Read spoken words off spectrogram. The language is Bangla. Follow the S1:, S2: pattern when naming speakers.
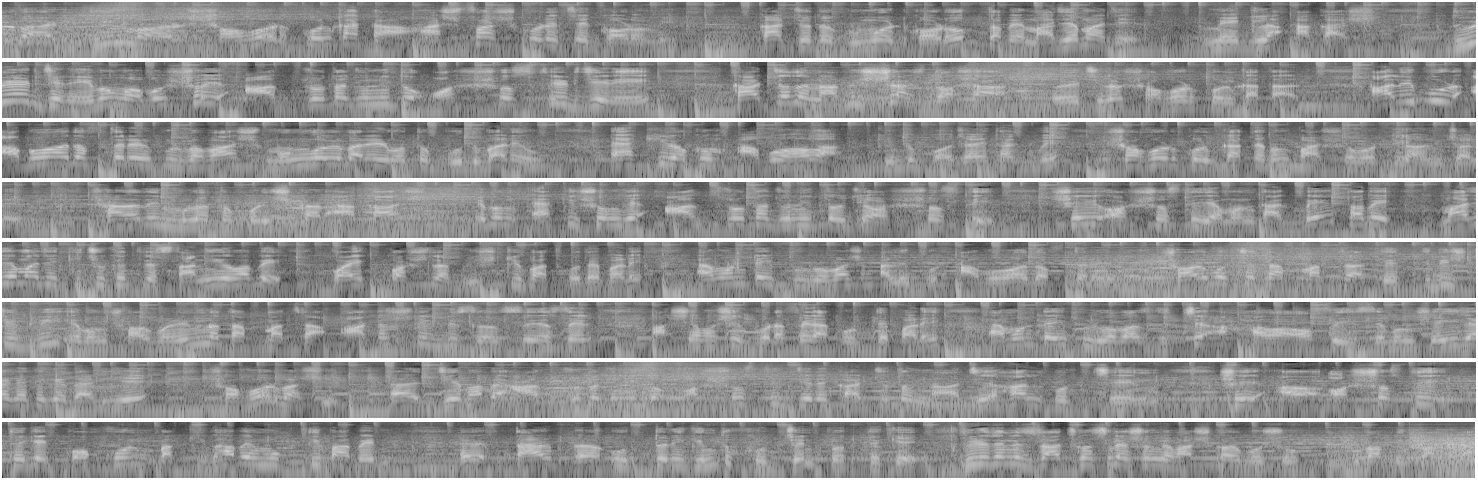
S1: মঙ্গলবার দিনভর শহর কলকাতা হাঁসফাঁস করেছে গরমে। কার্যত গুমট গরম, তবে মাঝে মাঝে মেঘলা আকাশ। দুয়ের জেরে এবং অবশ্যই আর্দ্রতাজনিত অস্বস্তির জেরে কার্যত নাবিশ্বাস দশা হয়েছিল শহর কলকাতার। আলিপুর আবহাওয়া দফতরের পূর্বাভাস মঙ্গলবারের মতো বুধবারেও একই রকম আবহাওয়া, কিন্তু বজায় থাকবে শহর, কলকাতা এবং পার্শ্ববর্তী অঞ্চলে। সারাদিন মূলত পরিষ্কার আকাশ এবং একই সঙ্গে আর্দ্রতাজনিত যে অস্বস্তি, সেই অস্বস্তি যেমন থাকবে, তবে মাঝে মাঝে কিছু ক্ষেত্রে স্থানীয়ভাবে কয়েক পশলা বৃষ্টিপাত হতে পারে, এমনটাই পূর্বাভাস আলিপুর আবহাওয়া দপ্তরের সর্বোচ্চ তাপমাত্রা তেত্রিশ ডিগ্রি এবং সর্বনিম্ন তাপমাত্রা আঠাশ ডিগ্রি সেলসিয়াসের আশেপাশে ঘোরাফেরা করতে পারে, এমনটাই পূর্বাভাস দিচ্ছে হাওয়া অফিস এবং সেই জায়গা থেকে দাঁড়িয়ে শহরবাসী যেভাবে আর্দ্রতাজনিত অস্বস্তির জেরে কার্যত নাজেহাল হচ্ছেন, সেই অস্বস্তি থেকে কখন বা কীভাবে মুক্তি পাবেন তার উত্তরই কিন্তু খুঁজছেন প্রত্যেকে। বিরোধী রাজ ঘোষালের সঙ্গে ভাস্কর বসু রিপাবলিক বাংলা।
